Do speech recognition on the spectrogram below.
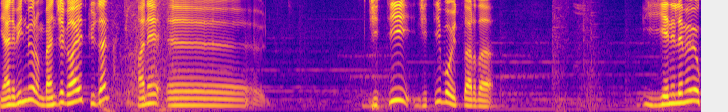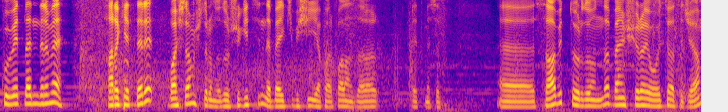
Yani bilmiyorum bence gayet güzel. Hani eee, ciddi ciddi boyutlarda yenileme ve kuvvetlendirme hareketleri başlamış durumda. Dur şu gitsin de belki bir şey yapar falan zarar etmesin. Ee, sabit durduğunda ben şuraya ulti atacağım.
